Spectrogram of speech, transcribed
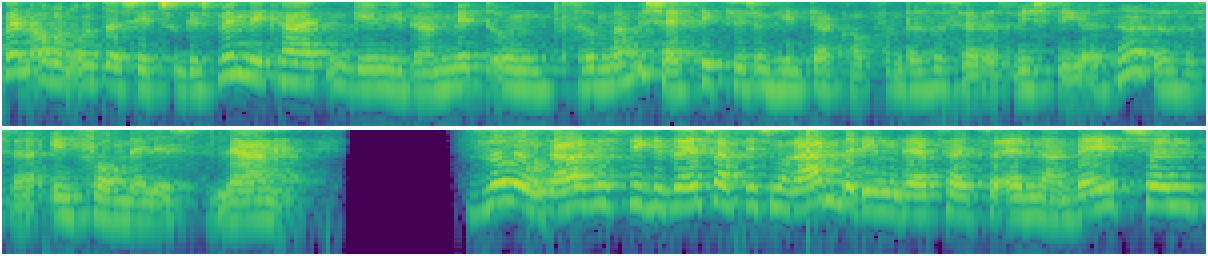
wenn auch in unterschiedlichen Geschwindigkeiten, gehen die dann mit und man beschäftigt sich im Hinterkopf. Und das ist ja das Wichtige. Ne? Das ist ja informelles Lernen. So, da sich die gesellschaftlichen Rahmenbedingungen derzeit zu ändern, welchen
